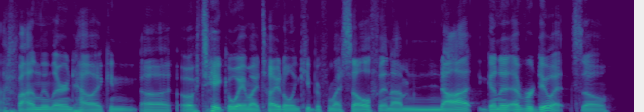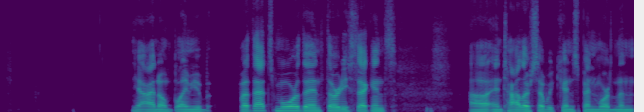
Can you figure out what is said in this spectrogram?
I finally learned how I can uh, oh, take away my title and keep it for myself, and I'm not gonna ever do it. So, yeah, I don't blame you, but that's more than 30 seconds. Uh, and Tyler said we couldn't spend more than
